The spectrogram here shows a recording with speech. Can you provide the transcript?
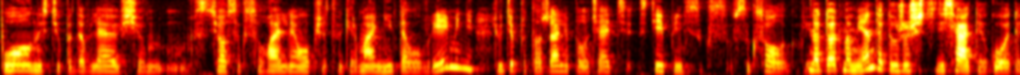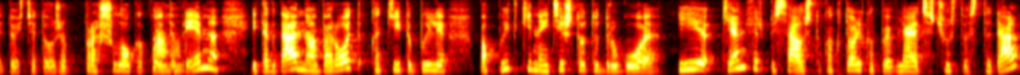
полностью подавляющем все сексуальное общество Германии того времени люди продолжали получать степень секс сексологов. На тот момент это уже 60-е годы, то есть это уже прошло какое-то ага. время, и тогда, наоборот, какие-то были попытки найти что-то другое. И Кентлер писал, что как только появляется чувство стыда,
